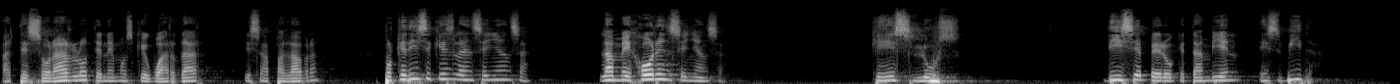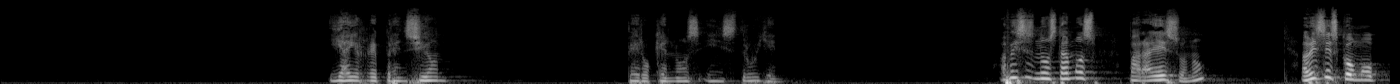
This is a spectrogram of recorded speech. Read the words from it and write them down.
atesorarlo, tenemos que guardar esa palabra, porque dice que es la enseñanza, la mejor enseñanza, que es luz. Dice, pero que también es vida. Y hay reprensión, pero que nos instruyen. A veces no estamos para eso, ¿no? A veces como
